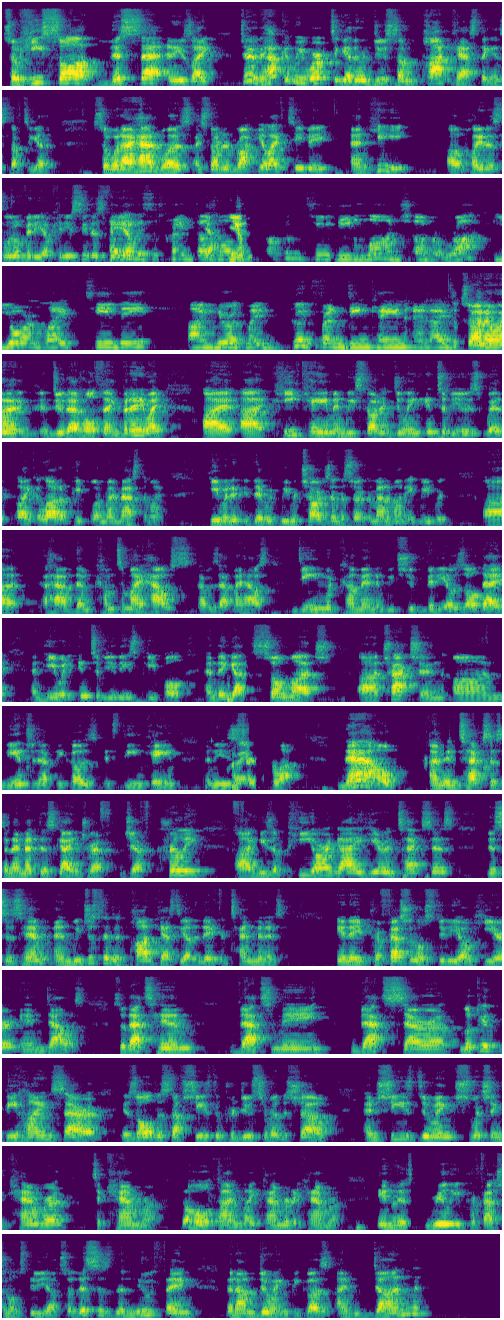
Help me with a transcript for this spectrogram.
So he saw this set and he's like, dude, how can we work together and do some podcasting and stuff together? So what I had was I started Rock Your Life TV, and he, I'll play this little video. Can you see this video? Hey, video? this is Craig Yeah. Yep. Welcome to the launch of Rock Your Life TV. I'm here with my good friend Dean Cain, and I just So I don't want to do that whole thing, but anyway, I uh, he came and we started doing interviews with like a lot of people in my mastermind. He would, they would we would charge them a certain amount of money. We would uh, have them come to my house. That was at my house. Dean would come in and we'd shoot videos all day, and he would interview these people, and they got so much uh, traction on the internet because it's Dean Cain and he's Right. searched a lot. Now I'm in Texas and I met this guy Jeff Jeff Crilley. Uh, he's a PR guy here in Texas. This is him, and we just did a podcast the other day for 10 minutes in a professional studio here in Dallas. So that's him. That's me. That's Sarah. Look at behind Sarah is all the stuff. She's the producer of the show, and she's doing switching camera to camera the whole time, like camera to camera, in this really professional studio. So this is the new thing that I'm doing because I'm done.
